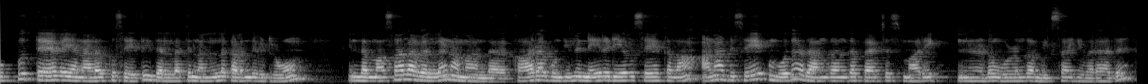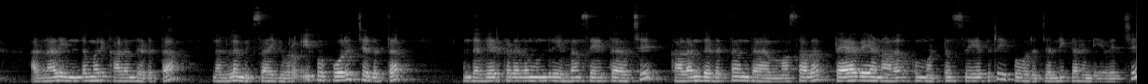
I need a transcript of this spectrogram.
உப்பு தேவையான அளவுக்கு சேர்த்து இது எல்லாத்தையும் நல்லா கலந்து விட்டுருவோம். இந்த மசாலாவெல்லாம் நம்ம அந்த காரா பூந்தியில் நேரடியாகவே சேர்க்கலாம். ஆனால் அப்படி சேர்க்கும்போது அது அங்கங்கே பேச்சஸ் மாதிரி நின்றுடும் ஒழுங்காக மிக்ஸ் ஆகி வராது. அதனால் இந்த மாதிரி கலந்து எடுத்தால் நல்லா மிக்ஸ் ஆகி வரும். இப்போ பொறிச்செடுத்தால் அந்த வேர்க்கடலை முந்திரி எல்லாம் சேர்த்தாச்சு. கலந்தெடுத்து அந்த மசாலா தேவையான அளவுக்கு மட்டும் சேர்த்துட்டு இப்போ ஒரு ஜல்லிக்கரண்டியை வச்சு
